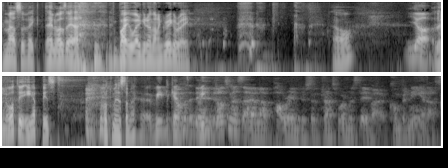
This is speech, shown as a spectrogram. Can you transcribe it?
Mass Effect, eller vad säger jag? Bioware-grundaren Gregory. Ja, Ja. det låter ju episkt. Åtminstone. Vilket, Det, låter som en sån här jävla Power Rangers eller Transformers-grej bara kombineras.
